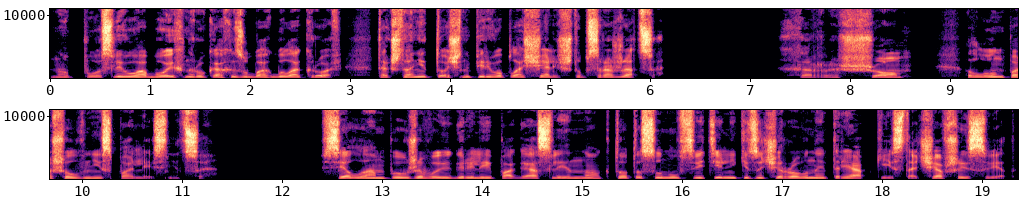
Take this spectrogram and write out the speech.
Но после у обоих на руках и зубах была кровь, так что они точно перевоплощались, чтобы сражаться. Хорошо. Лун пошел вниз по лестнице. Все лампы уже выгорели и погасли, но кто-то сунул в светильники зачарованные тряпки, источавшие свет.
